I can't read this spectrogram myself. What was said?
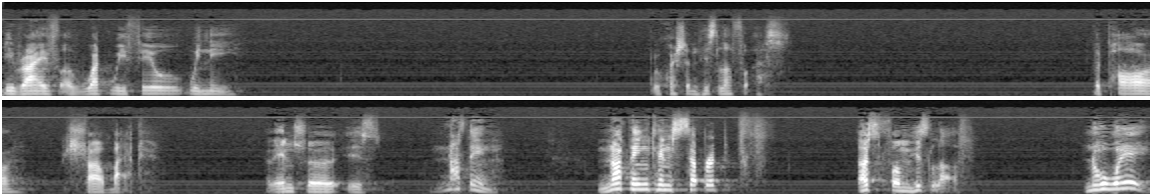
derived of what we feel we need. We question his love for us. But Paul shout back. The answer is nothing. Nothing can separate us from his love. No way.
